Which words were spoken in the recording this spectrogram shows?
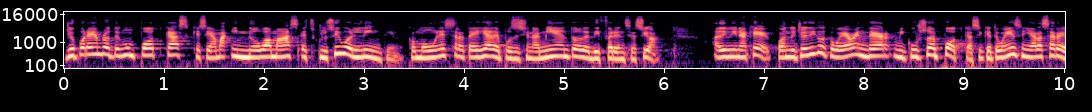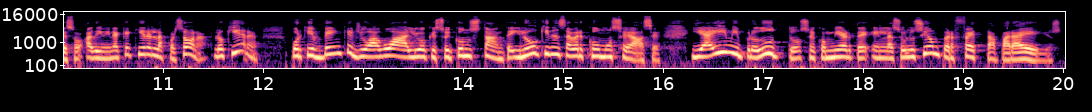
Yo, por ejemplo, tengo un podcast que se llama Innova Más, exclusivo en LinkedIn, como una estrategia de posicionamiento, de diferenciación. Adivina qué, cuando yo digo que voy a vender mi curso de podcast y que te voy a enseñar a hacer eso, adivina qué quieren las personas. Lo quieren, porque ven que yo hago algo, que soy constante y luego quieren saber cómo se hace. Y ahí mi producto se convierte en la solución perfecta para ellos.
